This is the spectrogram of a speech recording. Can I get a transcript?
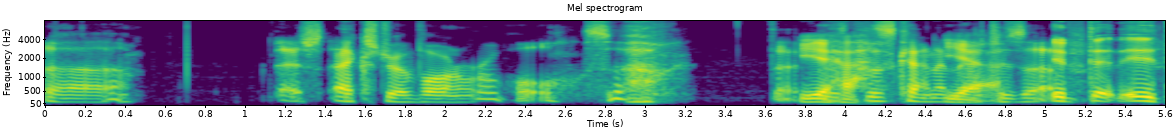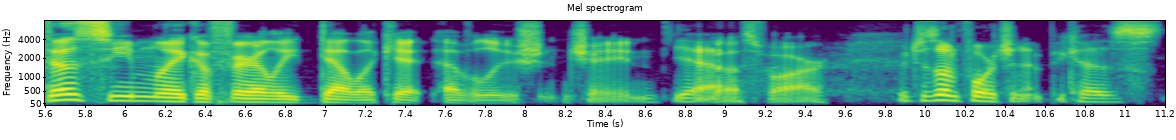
uh, extra vulnerable. So that, Yeah, this, this kind of yeah, matches up, it it it does seem like a fairly delicate evolution chain. Yeah. thus far. which is unfortunate because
